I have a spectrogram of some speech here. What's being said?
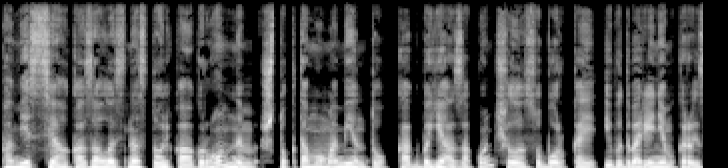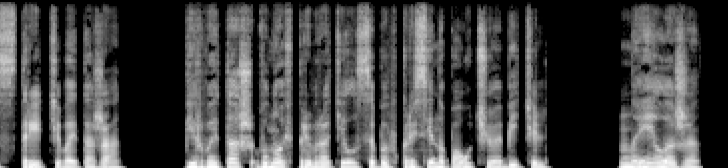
Поместье оказалось настолько огромным, что к тому моменту, как бы я закончила с уборкой и выдворением крыс с третьего этажа, первый этаж вновь превратился бы в крысино-паучью обитель. Нейла же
